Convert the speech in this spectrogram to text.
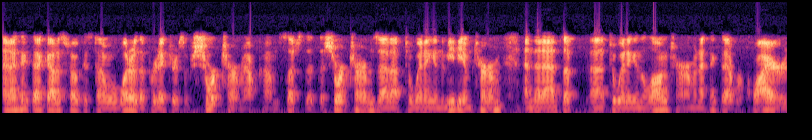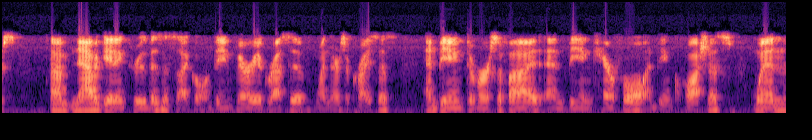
and I think that got us focused on well, what are the predictors of short-term outcomes, such that the short terms add up to winning in the medium term, and that adds up uh, to winning in the long term. And I think that requires um, navigating through the business cycle and being very aggressive when there's a crisis, and being diversified and being careful and being cautious when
